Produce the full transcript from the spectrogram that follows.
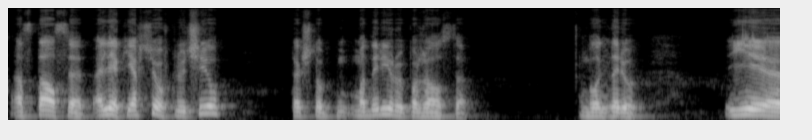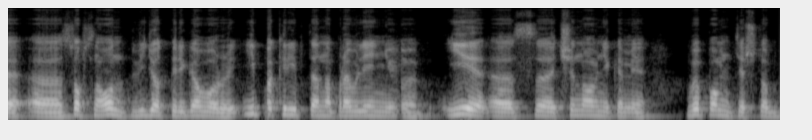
остался... Олег, я все включил, так что модерируй, пожалуйста. Благодарю. И, собственно, он ведет переговоры и по крипто направлению, и с чиновниками. Вы помните, что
